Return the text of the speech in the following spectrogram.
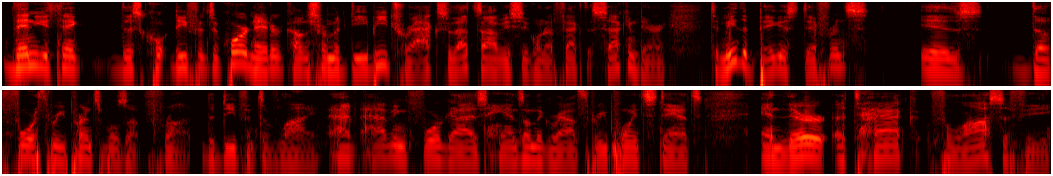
Then you think this co- defensive coordinator comes from a DB track, so that's obviously going to affect the secondary. To me, the biggest difference is the four three principles up front, the defensive line, have, having four guys hands on the ground, three point stance, and their attack philosophy.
